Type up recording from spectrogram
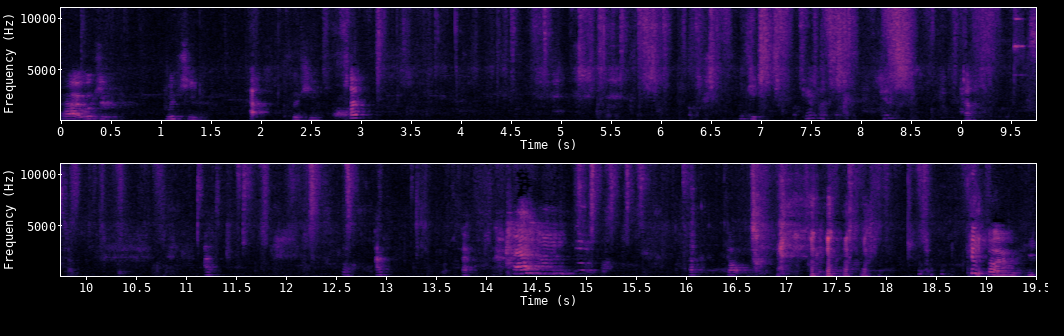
Alright, Wookie. Wookie. Up. Wookie. Up. Wookie. Come on. Come on. Oh, stop. Up. Oh, up. Up. Up. Stop. Goodbye, Wookie.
